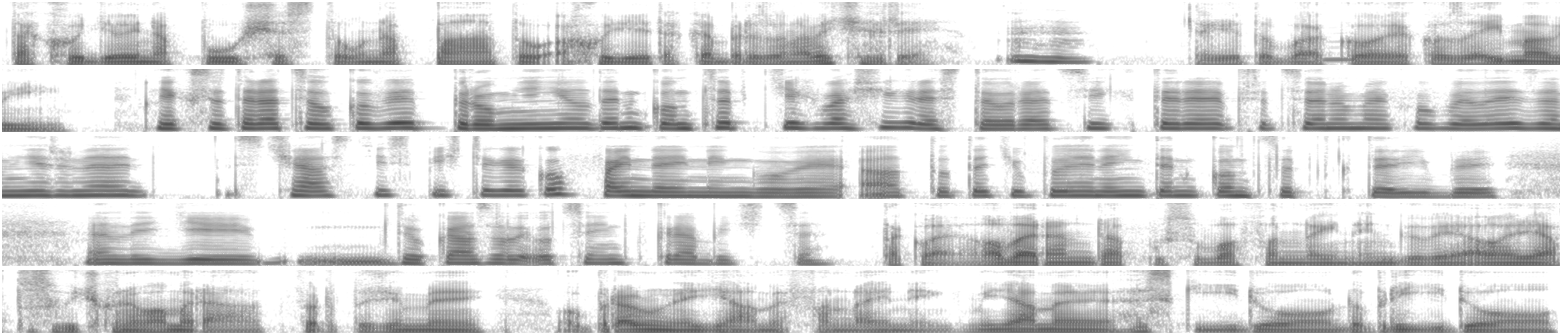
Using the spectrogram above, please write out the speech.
tak chodili na půl šestou, na pátou a chodili také brzo na večeři. Mm-hmm. Takže to bylo jako, jako zajímavý. Jak se teda celkově proměnil ten koncept těch vašich restaurací, které přece jenom jako byly zaměřené z části spíš tak jako fine diningově a to teď úplně není ten koncept, který by lidi dokázali ocenit v krabičce. Takhle, Laveranda působila fine diningově, ale já to slovíčko nemám rád, protože my opravdu neděláme fine dining. My děláme hezký jídlo, dobrý jídlo,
